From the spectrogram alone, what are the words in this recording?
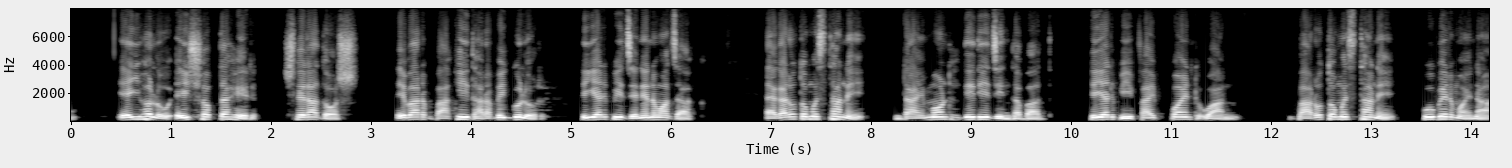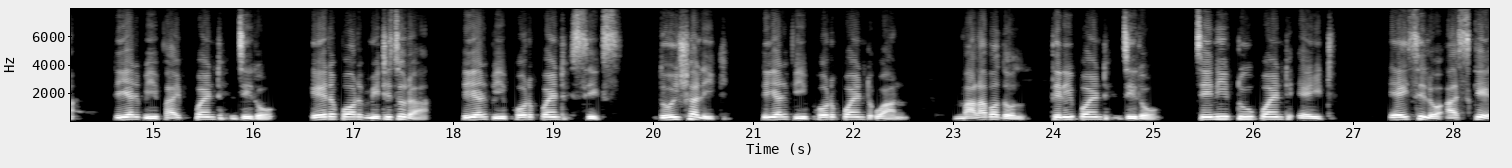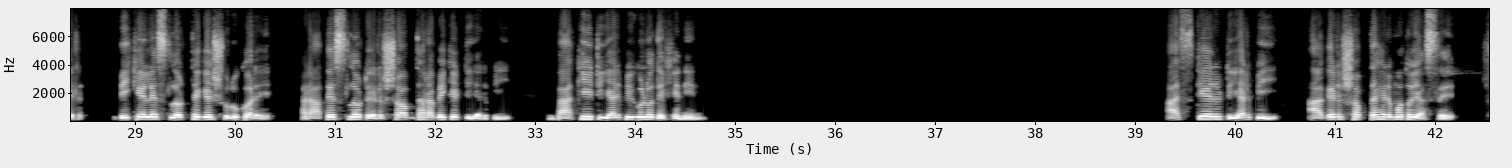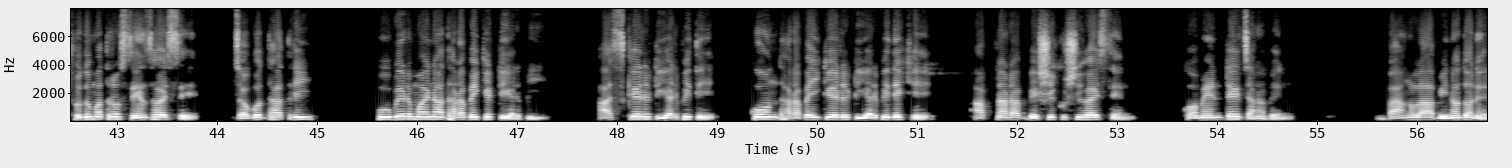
এই হলো এই সপ্তাহের সেরা দশ। এবার বাকি ধারাবাহিকগুলোর টিআরপি জেনে নেওয়া যাক। এগারোতম স্থানে ডায়মন্ড দিদি জিন্দাবাদ, টিআরপি ফাইভ পয়েন্ট ওয়ান বারোতম স্থানে পূবের Moyna, TRP five point zero এরপর Mithichura, TRP four point six Dui Shalik, TRP four point one Malabadal three point zero Chini two point eight এই ছিল আজকের বিকেলে স্লোট থেকে শুরু করে রাতে স্লোটের সব ধারাবাহিকের টিআরপি বাকি টিআরপি গুলো দেখে নিন। আজকের টিআরপি আগের সপ্তাহের মতোই আছে। শুধুমাত্র চেঞ্জ হয়েছে জগদ্ধাত্রী, পূবের ময়না ধারাবাহিকের টিআরপি আজকের টিআরপিতে কোন ধারাবাহিকের টিআরপি দেখে আপনারা বেশি খুশি হয়েছেন? কমেন্টে জানাবেন। বাংলা বিনোদনের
